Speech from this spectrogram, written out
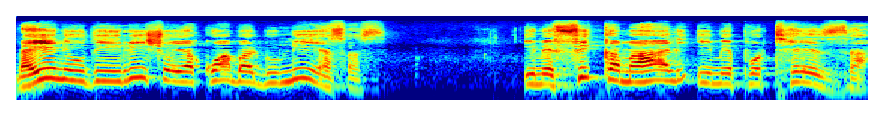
Na hii ni udhihirisho ya kwamba dunia sasa imefika mahali imepoteza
